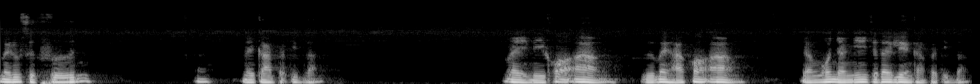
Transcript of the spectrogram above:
ไม่รู้สึกฝืน ในการปฏิบัติ ไม่มีข้ออ้างหรือไม่หาข้ออ้าง อย่างง้นอย่างนี้จะได้เลี่ยงการปฏิบัติ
